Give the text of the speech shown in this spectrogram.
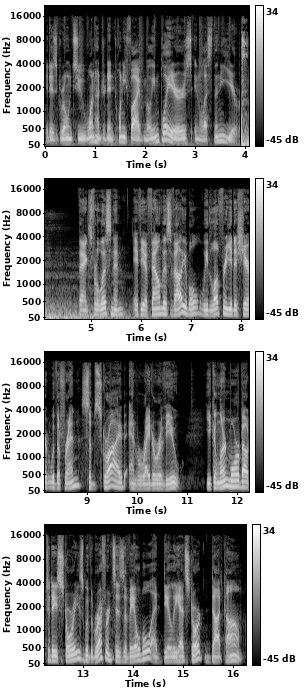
It has grown to 125 million players in less than a year. Thanks for listening. If you found this valuable, we'd love for you to share it with a friend, subscribe, and write a review. You can learn more about today's stories with references available at dailyheadstart.com.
